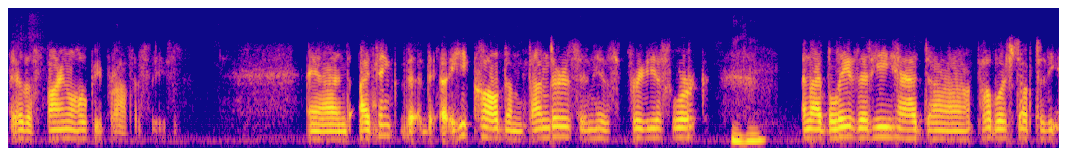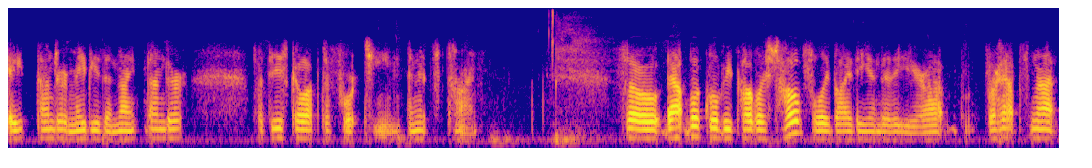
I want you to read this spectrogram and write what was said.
They're the final Hopi prophecies. And I think that that he called them thunders in his previous work and I believe that he had uh, published up to the eighth thunder, maybe the ninth thunder, but these go up to 14, and it's time. So that book will be published hopefully by the end of the year. Uh, perhaps not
